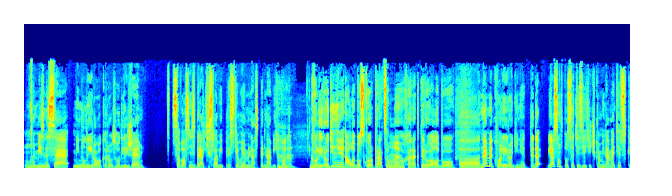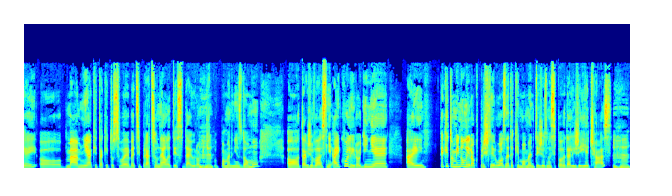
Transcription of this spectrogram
my sme sa minulý rok rozhodli, že sa vlastne z Bratislavy presťahujeme naspäť na východ. Mm-hmm. Kvôli rodine, alebo skôr pracovného charakteru, alebo... Uh, najmä kvôli rodine. Teda ja som v podstate s detičkami na materskej. Uh, mám nejaké takéto svoje veci pracovné, ale tie sa dajú robiť mm-hmm. pomerne z domu. Uh, takže vlastne aj kvôli rodine, aj takéto minulý rok prišli rôzne také momenty, že sme si povedali, že je čas. Uh-huh.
